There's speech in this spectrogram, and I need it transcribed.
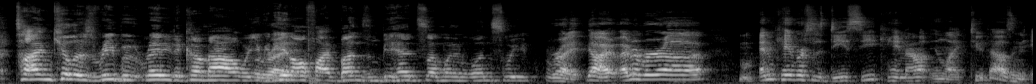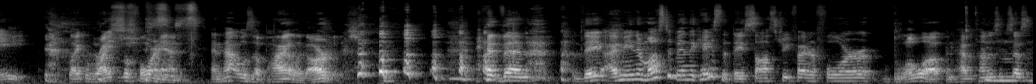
Time Killers reboot ready to come out where you can Right. hit all five buttons and behead someone in one sweep. Right. Yeah, I, I remember uh, MK versus DC came out in like 2008, like right beforehand, and that was a pile of garbage. and then they, I mean, it must have been the case that they saw Street Fighter 4 blow up and have a ton of success.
